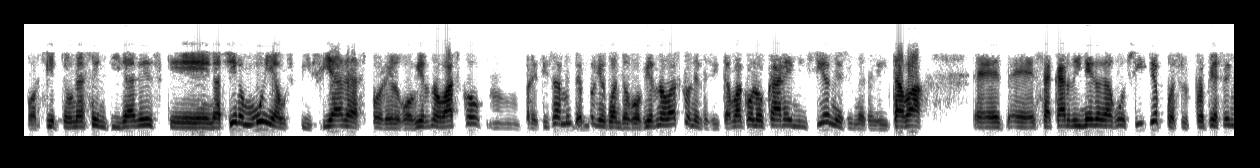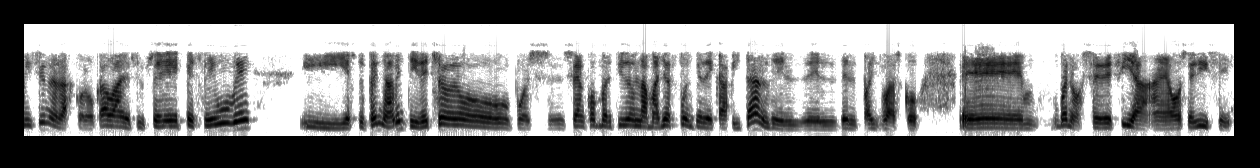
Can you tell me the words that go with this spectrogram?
por cierto, unas entidades que nacieron muy auspiciadas por el gobierno vasco, mm, precisamente porque cuando el gobierno vasco necesitaba colocar emisiones y necesitaba eh, eh, sacar dinero de algún sitio, pues sus propias emisiones las colocaba en su CPCV y estupendamente. Y de hecho, pues se han convertido en la mayor fuente de capital del, del, País Vasco. Eh, bueno, se decía o se dice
